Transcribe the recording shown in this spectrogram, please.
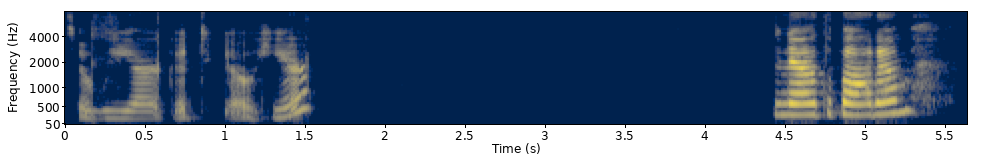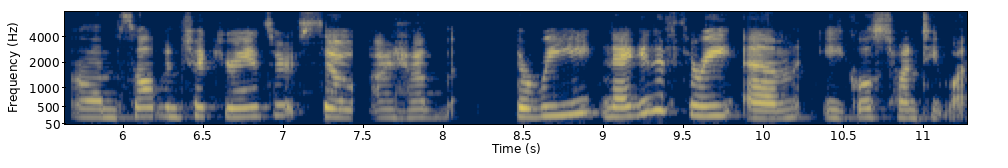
So we are good to go here. So now at the bottom, um, solve and check your answer. So I have 3, negative 3m equals 21.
